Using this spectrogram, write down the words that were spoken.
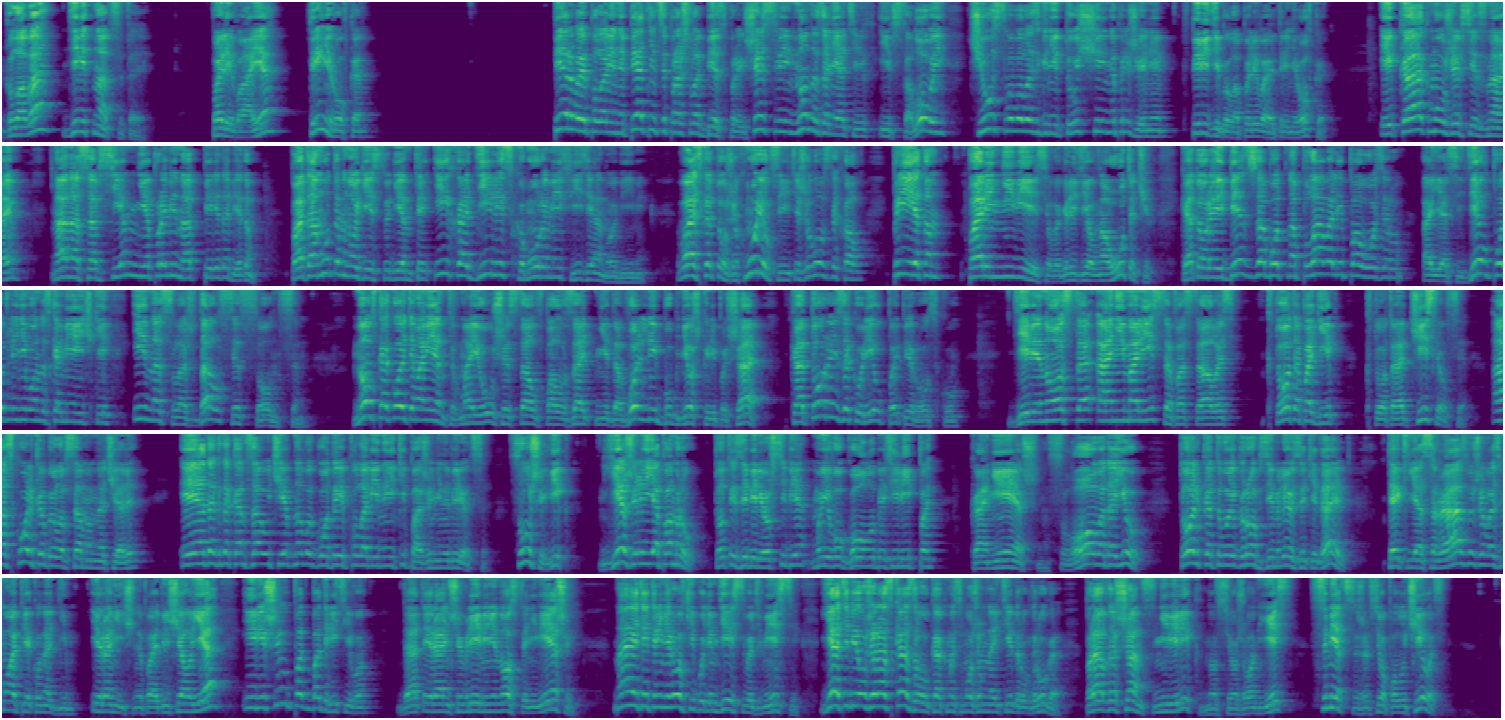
Глава 19. Полевая тренировка. Первая половина пятницы прошла без происшествий, но на занятиях и в столовой чувствовалось гнетущее напряжение. Впереди была полевая тренировка. И как мы уже все знаем, она совсем не променад перед обедом. Потому-то многие студенты и ходили с хмурыми физиономиями. Васька тоже хмурился и тяжело вздыхал. При этом парень невесело глядел на уточек, которые беззаботно плавали по озеру, а я сидел подле него на скамеечке и наслаждался солнцем. Но в какой-то момент в мои уши стал вползать недовольный бубнеж крепыша, который закурил папироску. Девяносто анималистов осталось. Кто-то погиб, кто-то отчислился. А сколько было в самом начале? Эдак до конца учебного года и половины экипажа не наберется. Слушай, Вик, ежели я помру, то ты заберешь себе моего голубя Филиппа? Конечно, слово даю. Только твой гроб землей закидают, так я сразу же возьму опеку над ним. Иронично пообещал я и решил подбодрить его. Да ты раньше времени нос-то не вешай. На этой тренировке будем действовать вместе. Я тебе уже рассказывал, как мы сможем найти друг друга. Правда, шанс невелик, но все же он есть. С же все получилось.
